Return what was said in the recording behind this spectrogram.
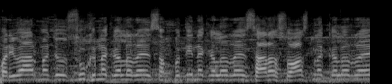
પરિવારમાં જો સુખના કલર રહે સંપત્તિના કલર રહે, સારા સ્વાસ્થ્યના કલર રહે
